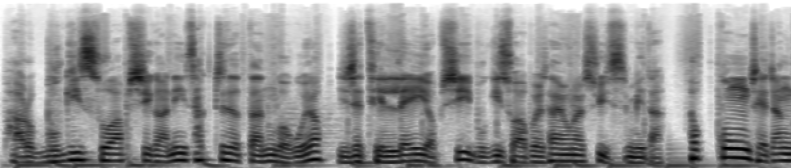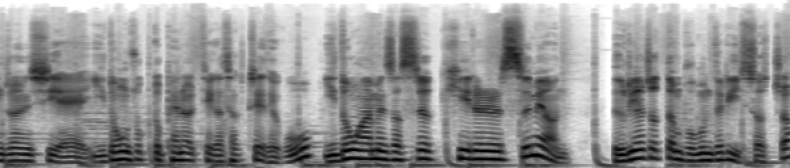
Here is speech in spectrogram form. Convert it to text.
바로 무기 수합 시간이 삭제됐다는 거고요. 이제 딜레이 없이 무기 수합을 사용할 수 있습니다. 협공 재장전 시에 이동 속도 페널티가 삭제되고 이동하면서 스킬을 쓰면 느려졌던 부분들이 있었죠.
